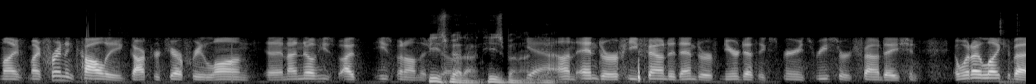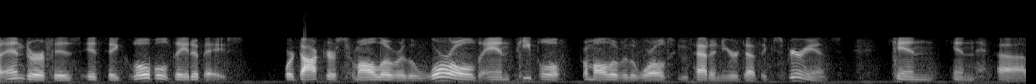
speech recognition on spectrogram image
my my friend and colleague, Dr. Jeffrey Long, and I know he's I, he's been on the He's show. been on. He's been on. Yeah, on NDERF. He founded NDERF, Near Death Experience Research Foundation. And what I like about NDERF is it's a global database where doctors from all over the world and people from all over the world who've had a near death experience can can uh,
